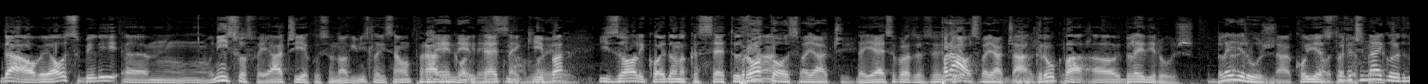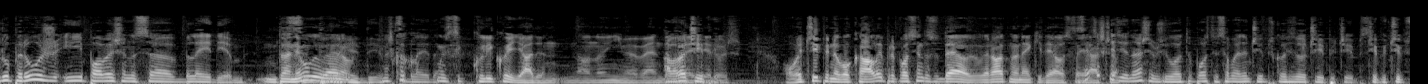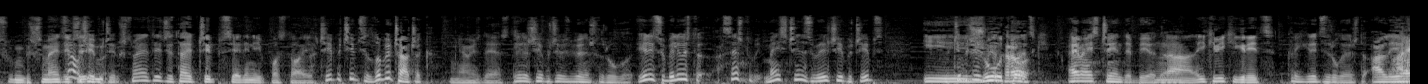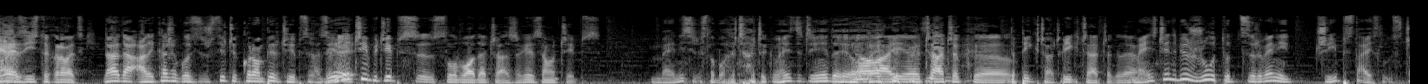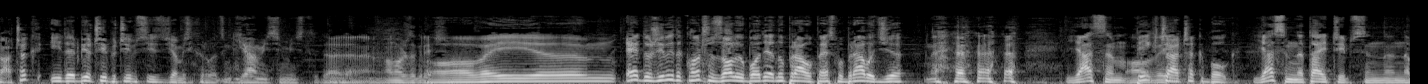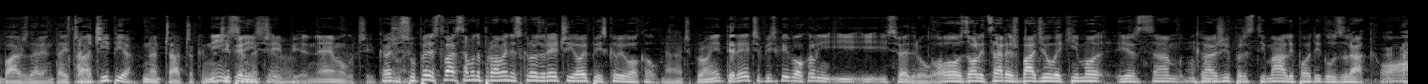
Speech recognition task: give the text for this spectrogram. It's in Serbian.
Da, ovaj, ovo su bili, em, nisu osvajači, iako su mnogi mislili, samo pravi Ne, ne, ne, kvalitetna samo ekipa. je- I Zoli koji je dono kasetu. zna- Proto osvajači. Da jesu proto osvajači. Pravo osvajači, Da, grupa uh, Blady Rouge. Blade da, Rouge. Da, koji je To je znači najgore od grupe Rouge i povešeno sa Bladijem. Da, ne mogu da verujem. Znaš kako, koliko je jadan na ono ime Čipi. Rouge. Ovo je čipi na vokalu i pretpostavljam da su deo, verovatno neki deo Sećaš osvajača. kad je u našem životu postoji samo jedan čips koji se zove Chippy Chips? Čipi čips, što meni tiče, Čipi Čips. što meni tiče, taj čips jedini i postoji. Chippy Chips, ili to bio čačak? Ja mislim da jeste. Ili je Chippy Chips bio nešto drugo? Ili su bili isto, a sve što, meni se čini da su bili Chippy Chips i Chips bio žuto. hrvatski. E, meni se čini da je bio, da. Da, Iki Viki Gric. Kvi igrici drugo nešto. Ali, A ovaj- ja isto je hrvatski. da, da, ali kažem, što se tiče krompir čipsa, A nije je- čipi čips uh, sloboda časak, je samo čips. Meni se, sloboda čačak, meni se čini da je Ovaj uh, čačak, da pik čačak. pik čačak, da. Meni se čini da je bio žuto crveni čips, taj čačak, i da je bio Chippy Chips iz, ja mislim, Hrvatske. Ja mislim isto, da, da, da. A možda grešim. Ovaj em, e, doživih da konačno Zoli ubode jednu pravu pesmu, bravo Đ, Ja sam... pik ovaj, čačak bog. Ja sam na taj čips na, na baždaren, taj čačak. na čipija? Na čačak, nisam čipija na nisi, čipije, ne mogu čipije. Kaže, super je stvar, samo da promene skroz reči i ovaj piskavi vokal. Da, znači, promijenite reči, piskavi vokal i, i, i sve drugo. O, Zoli Careš Bađe uvek imao, jer sam, kaži prsti mali podigao u zrak. O,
